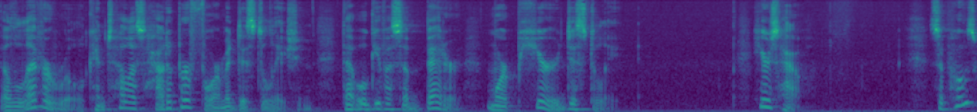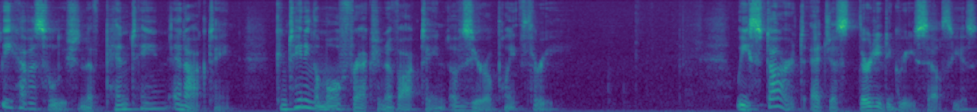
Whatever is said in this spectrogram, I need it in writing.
the lever rule can tell us how to perform a distillation that will give us a better, more pure distillate. Here's how. Suppose we have a solution of pentane and octane containing a mole fraction of octane of 0.3. We start at just 30 degrees Celsius,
